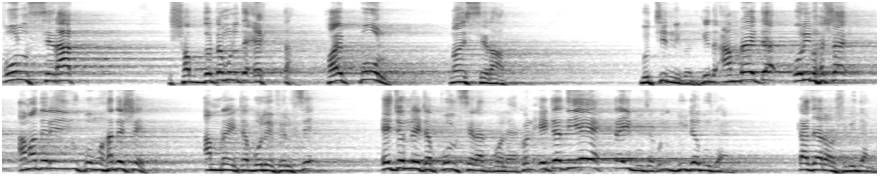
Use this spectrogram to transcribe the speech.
পোল সেরাত শব্দটা মূলত একটা। হয় পোল, নয় সেরাত। বুঝছেন নি কথা? কিন্তু আমরা এটা পরিভাষায় আমাদের এই উপমহাদেশে আমরা এটা বলে ফেলছে। এই জন্য এটা পোল সেরাত বলে। এখন এটা দিয়ে একটাই বুঝা। কোনো দুইটা বুঝায় কাজে আর অসুবিধা না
